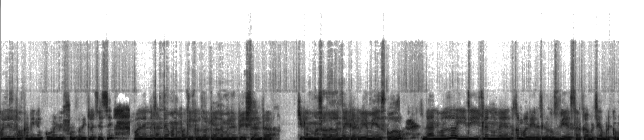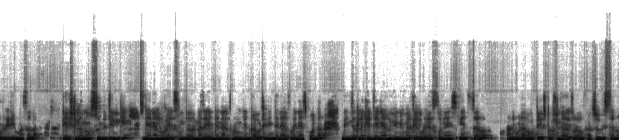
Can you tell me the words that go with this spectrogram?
పల్లీల పక్క దీన్ని ఎక్కువ చేసుకుంటారు ఇట్లా చేసి. వాళ్ళు ఎందుకంటే మన పక్క ఇక్కడ దొరికే అల్లం వెల్లుల్లి పేస్ట్లు అంట చికెన్ మసాలాలు అంటే ఇట్లాంటివి ఏమి వేసుకోరు. దానివల్ల ఇది ఇట్లా నూనె వేసుకొని వాళ్ళు డైరెక్ట్గా రుబ్బి వేస్తారు కాబట్టి అప్పటికప్పుడు రెడీ మసాలా టేస్ట్గా వస్తుంది దీనికి. ధనియాలు కూడా వేసుకుంటారు. నా దగ్గర ధనియాల పొడి ఉంటుంది కాబట్టి నేను ధనియాల పొడిని వేసుకున్నా దీని జట్లకి ధనియాలు ఎండుమిరకాయ కూడా వేసుకొని వేస్తారు. అది కూడా ఒక టేస్ట్ వస్తుంది. అది కూడా ఒకసారి చూపిస్తాను.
